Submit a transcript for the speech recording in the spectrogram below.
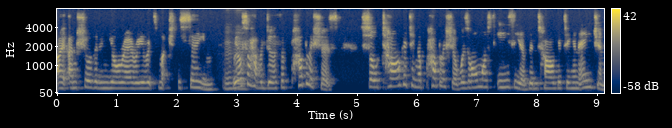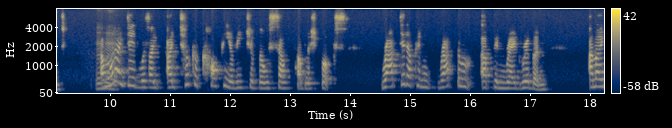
I, am sure that in your area it's much the same. Mm-hmm. We also have a dearth of publishers. So targeting a publisher was almost easier than targeting an agent. Mm-hmm. And what I did was I, I took a copy of each of those self-published books, wrapped it up in, wrapped them up in red ribbon, and I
